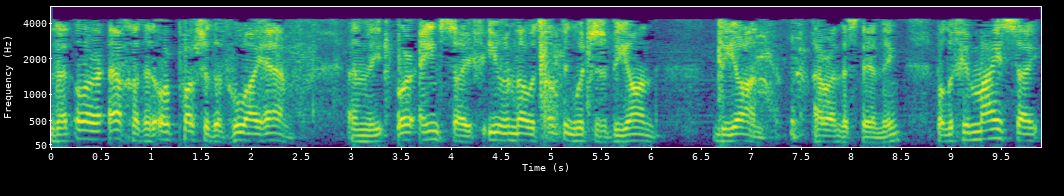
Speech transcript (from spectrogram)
that Or Echad, that Or Poshet of who I am, and the Or Ein even though it's something which is beyond beyond our understanding. But Lefimaisai,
